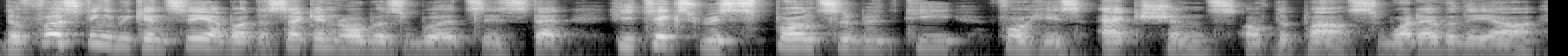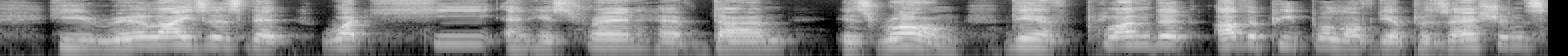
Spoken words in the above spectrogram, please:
The first thing we can say about the second robber's words is that he takes responsibility for his actions of the past, whatever they are. He realizes that what he and his friend have done is wrong. They have plundered other people of their possessions.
